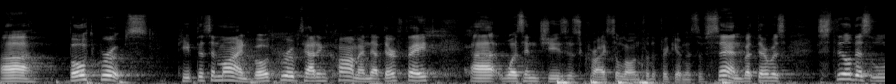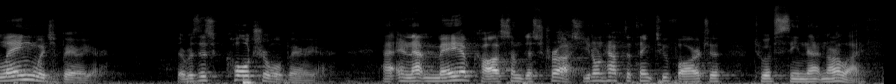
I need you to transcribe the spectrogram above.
Uh, both groups, keep this in mind, both groups had in common that their faith uh, was in Jesus Christ alone for the forgiveness of sin. But there was still this language barrier, there was this cultural barrier. Uh, and that may have caused some distrust. You don't have to think too far to, to have seen that in our life.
